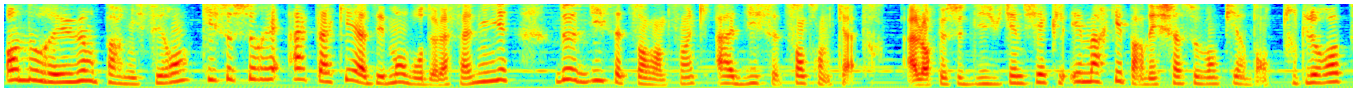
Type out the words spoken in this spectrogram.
en aurait eu un parmi ses rangs qui se serait attaqué à des membres de la famille de 1725 à 1734. Alors que ce XVIIIe siècle est marqué par des chasses aux vampires dans toute l'Europe,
